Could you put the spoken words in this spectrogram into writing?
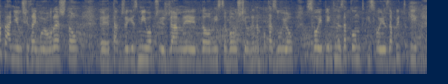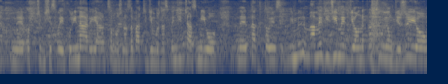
a panie już się zajmują resztą, także jest miło, przyjeżdżamy do miejscowości, one nam pokazują swoje piękne zakątki, swoje zabytki, oczywiście swoje kulinaria, co można zobaczyć, gdzie można spędzić czas miło, tak to jest, a my widzimy, gdzie one pracują, gdzie żyją,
